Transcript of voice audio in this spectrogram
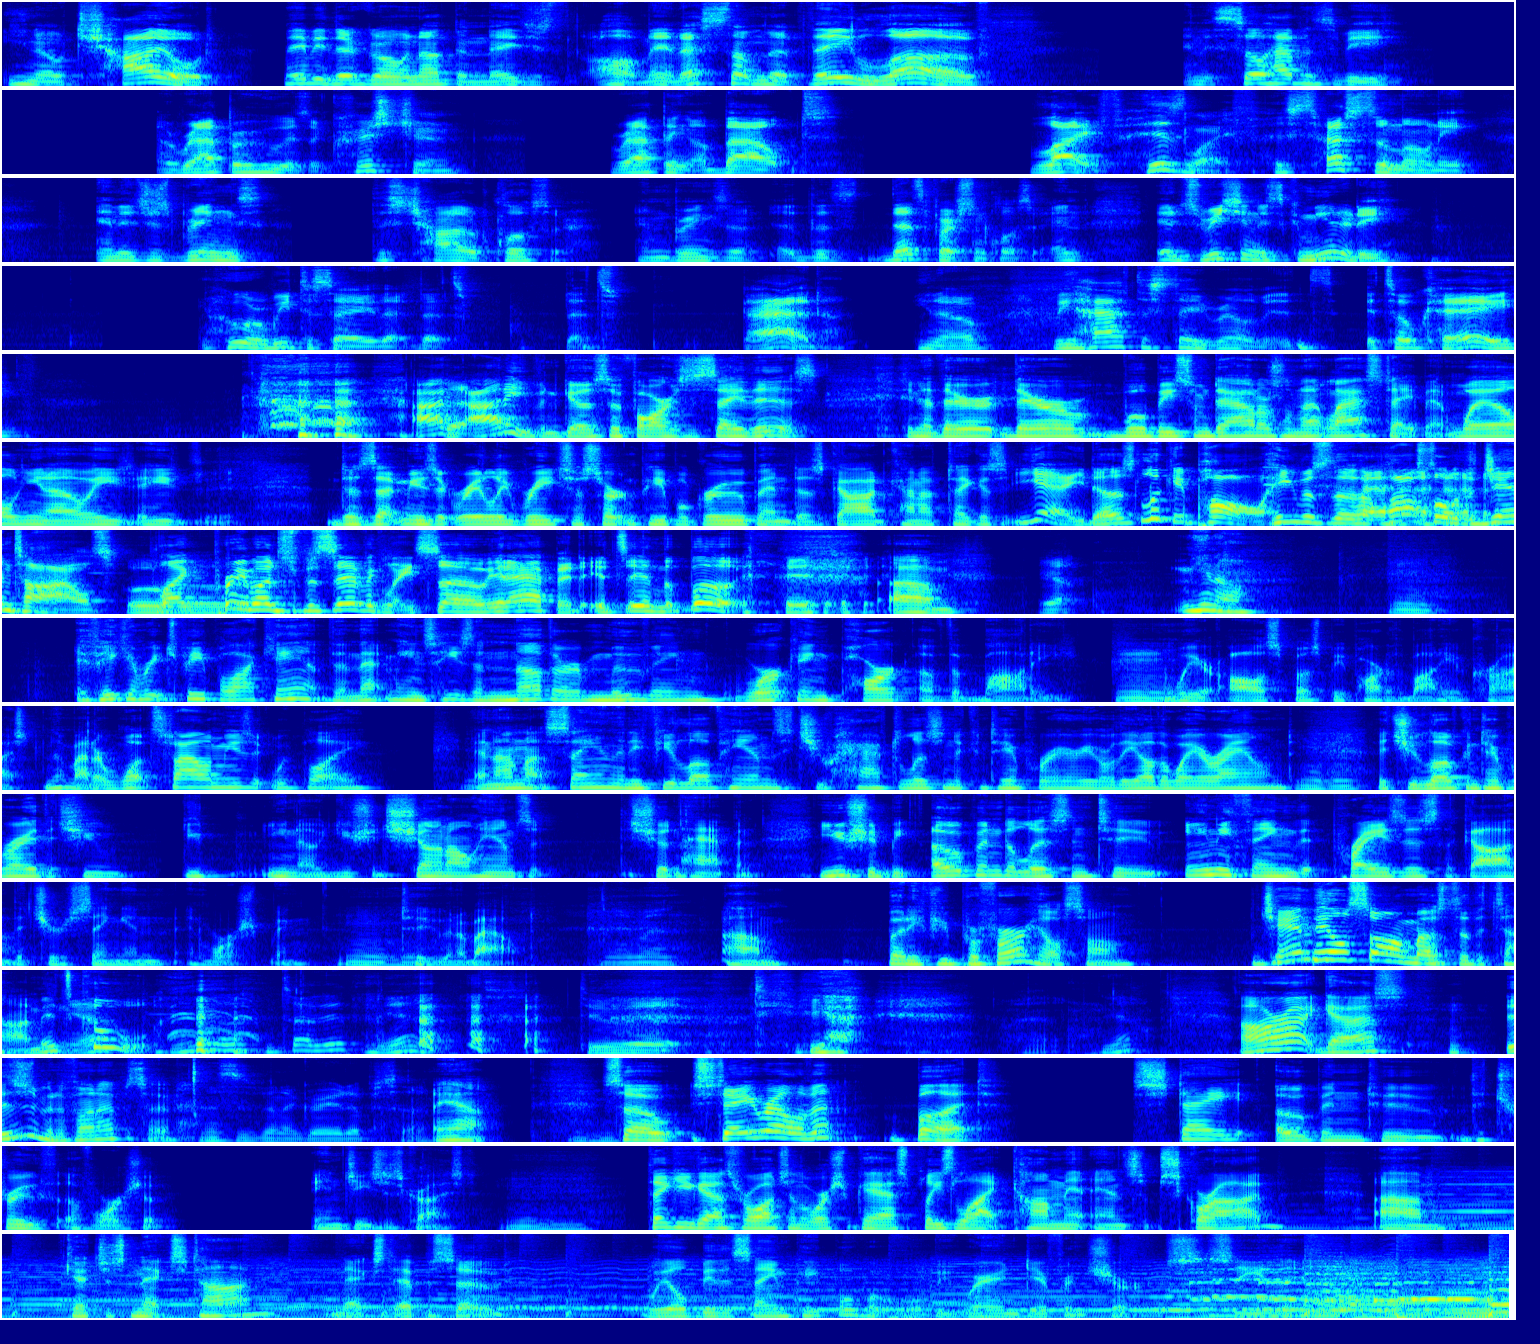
you know, child. Maybe they're growing up and they just, oh man, that's something that they love, and it so happens to be a rapper who is a Christian rapping about life, his life, his testimony, and it just brings this child closer and brings a, this this person closer, and it's reaching this community who are we to say that that's that's bad? You know, we have to stay relevant. It's it's okay. I'd, I'd even go so far as to say this. You know, there there will be some doubters on that last statement. Well, you know, he he does that music really reach a certain people group, and does God kind of take us? Yeah, he does. Look at Paul; he was the apostle of the Gentiles, like pretty much specifically. So it happened. It's in the book. Um, Yeah, you know, hmm. if he can reach people I can't, then that means he's another moving, working part of the body. Hmm. And we are all supposed to be part of the body of Christ, no matter what style of music we play. Hmm. And I'm not saying that if you love hymns that you have to listen to contemporary or the other way around. Mm-hmm. That you love contemporary that you you you know you should shun all hymns that shouldn't happen. You should be open to listen to anything that praises the God that you're singing and worshiping to and about. amen. Um, But if you prefer Hillsong, jam Hillsong most of the time. It's Yeah. cool. Yeah, it's all good. Yeah, do it. Yeah. Yeah, All right, guys. This has been a fun episode. this has been a great episode. Yeah. So stay relevant, but stay open to the truth of worship in Jesus Christ. Thank you guys for watching the Worship Cast. Please like, comment, and subscribe. Um, catch us next time, next episode. We'll be the same people, but we'll be wearing different shirts. See you then.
